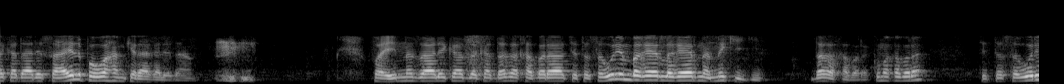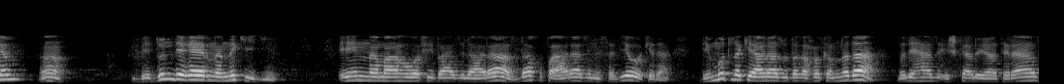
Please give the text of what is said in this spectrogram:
لکه دا د سائل په وهم کې راغلی ده فإن ذلك ذکه دغه خبره چې تصور بغیر لغیر نه نکېږي دغه خبره کومه خبره چې تصور يم بدون د غیر نه نه کیږي انما هو فی بعض الاعراض دا خو په اعراض نسبیه وکې ده د مطلق اعراض دغه حکم نه ده نو لهذا اشکال او اعتراض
